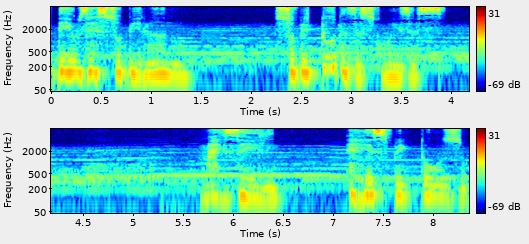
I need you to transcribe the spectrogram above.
Deus é soberano sobre todas as coisas, mas Ele é respeitoso.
